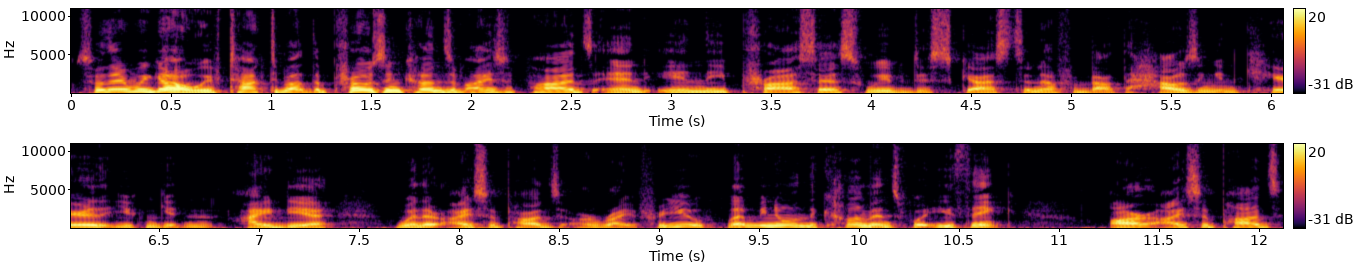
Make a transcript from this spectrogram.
So there we go. We've talked about the pros and cons of isopods, and in the process, we've discussed enough about the housing and care that you can get an idea whether isopods are right for you. Let me know in the comments what you think. Are isopods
